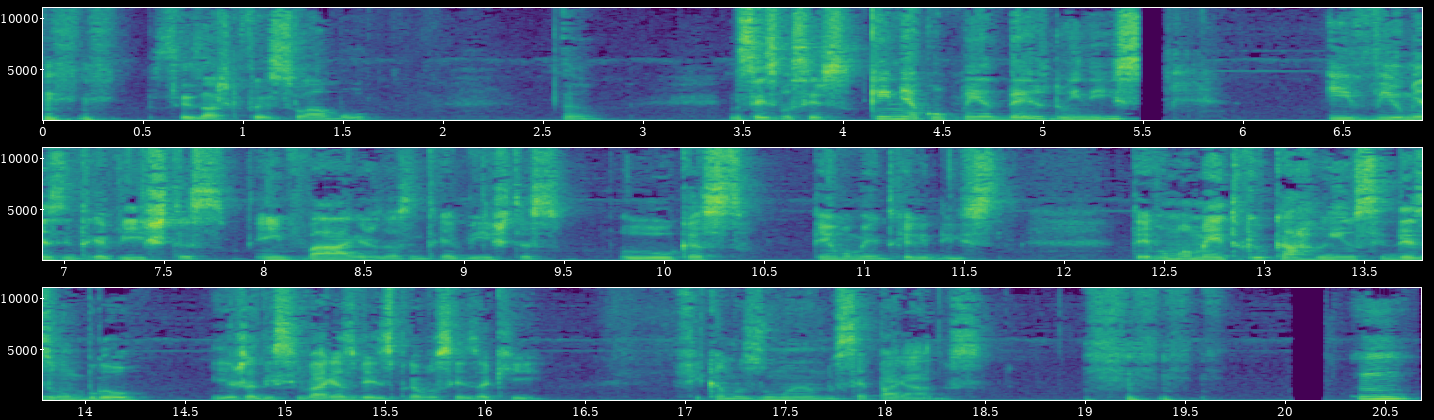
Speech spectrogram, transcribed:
vocês acham que foi só amor? Não. Não sei se vocês, quem me acompanha desde o início e viu minhas entrevistas, em várias das entrevistas, o Lucas tem um momento que ele diz: Teve um momento que o Carlinhos se deslumbrou, e eu já disse várias vezes para vocês aqui. Ficamos um ano separados. um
